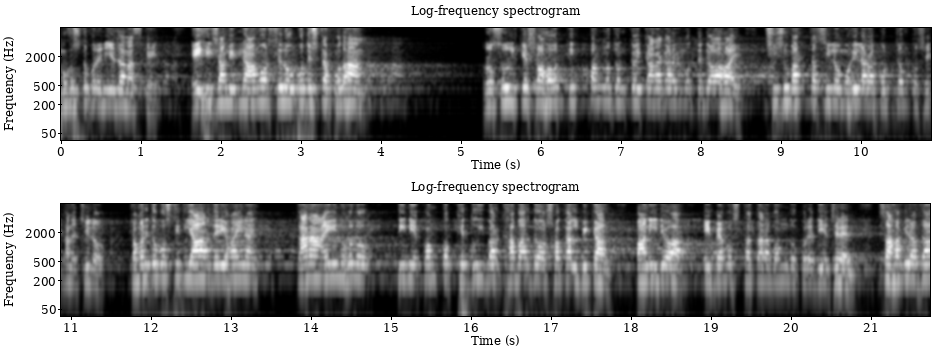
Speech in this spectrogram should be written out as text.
মুখস্থ করে নিয়ে যান আজকে। এই হিসাম ইবনে আমর ছিল উপদেষ্টা প্রধান। রসুলকে সহ তিপ্পান্ন জনকে ওই কারাগারের মধ্যে দেওয়া হয়। শিশু বাচ্চা ছিল, মহিলারা পর্যন্ত সেখানে ছিল। সম্মানিত উপস্থিতি, আর দেরি হয় নাই। কারা আইন হলো, দিনে কমপক্ষে দুইবার খাবার দেওয়া সকাল বিকাল, পানি দেওয়া, এই ব্যবস্থা তারা বন্ধ করে দিয়েছিলেন। সাহাবিরা যা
